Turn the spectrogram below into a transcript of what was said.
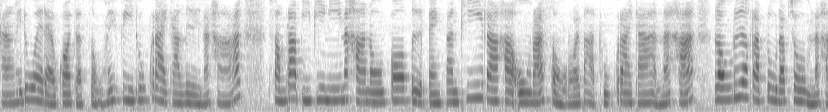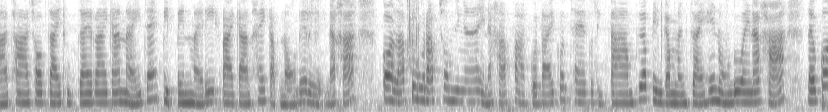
ทางให้ด้วย แล้วก็จะส่งให้ฟรีทุกรายการเลยนะคะสำหรับ EP นี้นะคะ น้องก็เปิดแบ่งปันที่ราคาองค์ละ 200 บาททุกรายการนะคะ ลองเลือกรับดูรับชมนะคะ ถ้าชอบใจถูกใจรายการไหนแจ้งปิดเป็นหมายเลขรายการให้กับน้องได้เลยนะคะ ก่อนรับดูรับชมยังไงนะคะ ฝากกดไลค์กดแชร์กดติดตาม เพื่อเป็นกำลังใจให้น้องด้วยนะคะ แล้วก็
